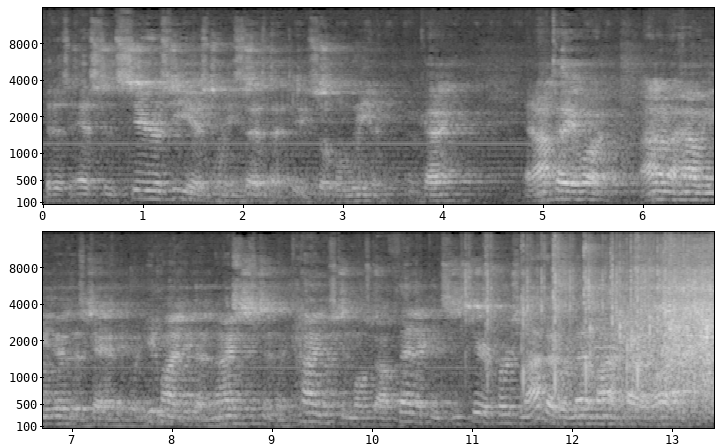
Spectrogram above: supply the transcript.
that is as sincere as he is when he says that to you, so believe it, okay? And I'll tell you what, I don't know how he did this, Cathy, but you might be the nicest and the kindest and most authentic and sincere person I've ever met in my entire life.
